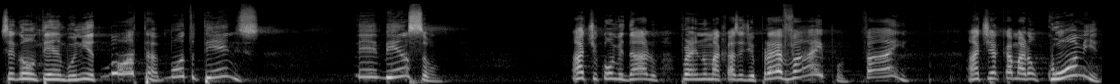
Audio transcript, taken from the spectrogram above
Você ganhou um tênis bonito? Bota, bota o tênis. É bênção. Ah, te convidaram para ir numa casa de praia? Vai, pô, vai. Ah, tinha camarão. Come!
